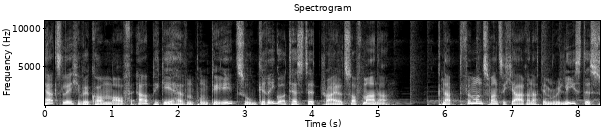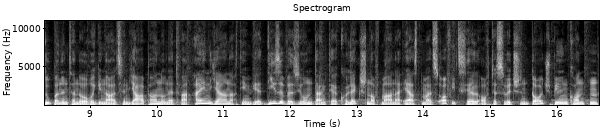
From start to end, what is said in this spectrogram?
Herzlich willkommen auf rpgheaven.de zu Gregor testet Trials of Mana. Knapp 25 Jahre nach dem Release des Super Nintendo Originals in Japan und etwa ein Jahr nachdem wir diese Version dank der Collection of Mana erstmals offiziell auf der Switch in Deutsch spielen konnten,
